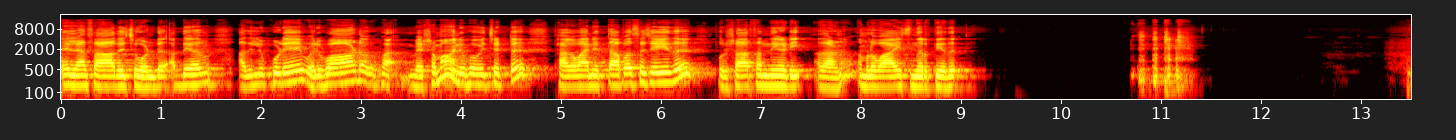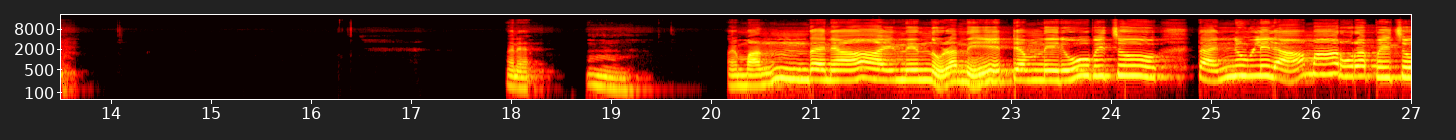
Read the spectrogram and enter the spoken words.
എല്ലാം സാധിച്ചുകൊണ്ട് അദ്ദേഹം അതിൽ കൂടെ ഒരുപാട് വിഷമം അനുഭവിച്ചിട്ട് ഭഗവാനെ തപസ് ചെയ്ത് പുരുഷാർത്ഥം നേടി. അതാണ് നമ്മൾ വായിച്ചു നിർത്തിയത്. അങ്ങനെ. മന്ദനായി നിന്നുഴന്നേറ്റം നിരൂപിച്ചു. തന്നുള്ളിൽ ആമാർ ഉറപ്പിച്ചു.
